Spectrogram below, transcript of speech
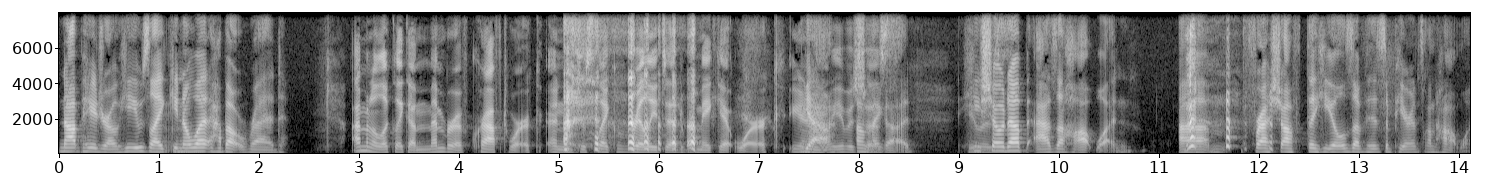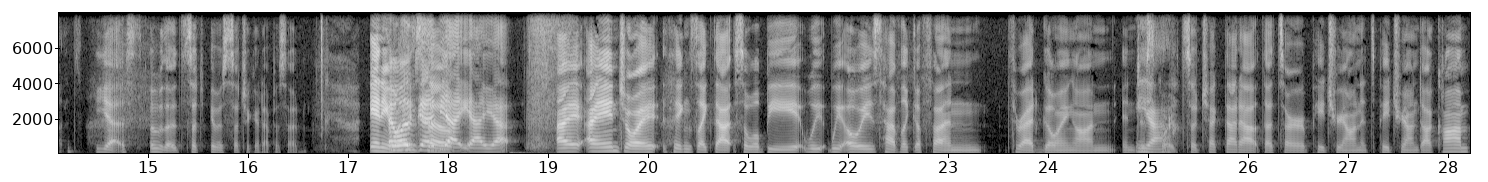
Not Pedro. He was like, you know what? How about red? I'm gonna look like a member of Kraftwerk, and just like really did make it work. You yeah. know, he was oh just my god. He, he showed up as a hot one, um, fresh off the heels of his appearance on Hot Ones. yes. Oh, that's such. It was such a good episode. Anyway, it was good. so yeah, yeah, yeah. I I enjoy things like that. So we'll be we we always have like a fun thread going on in Yeah. Discord. So check that out. That's our Patreon. It's patreon.com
